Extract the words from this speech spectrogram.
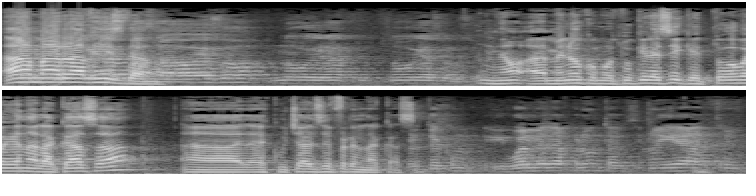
Amar no, a menos como tú quieres decir que todos vayan a la casa a escuchar el Sefer en la casa. Entonces, igual es la pregunta, si no llega a 30.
